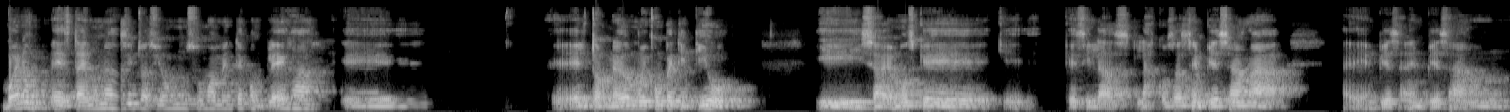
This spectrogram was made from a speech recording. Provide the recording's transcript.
Bueno, está en una situación sumamente compleja. Eh, el torneo es muy competitivo y sabemos que, que, si las, las cosas empiezan a, eh, empiezan, empiezan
